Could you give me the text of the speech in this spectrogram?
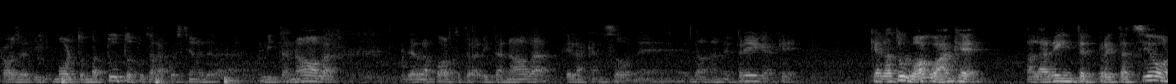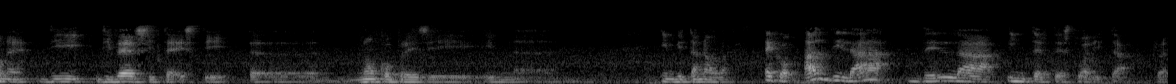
qualcosa di molto battuto, tutta la questione della vita nova, del rapporto tra la vita nova e la canzone Donna me prega, che, che ha dato luogo anche alla reinterpretazione di diversi testi eh, non compresi in, eh, in vita nova. Ecco, al di là della intertestualità, cioè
